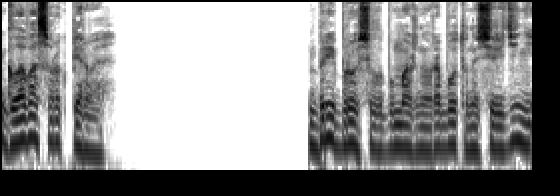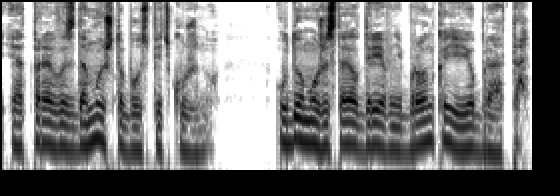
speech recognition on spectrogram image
Глава 41. Бри бросила бумажную работу на середине и отправилась домой, чтобы успеть к ужину. У дома уже стоял древний Бронко ее брата.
